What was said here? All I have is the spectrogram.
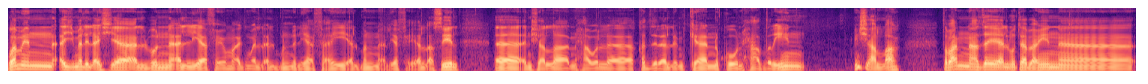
ومن أجمل الأشياء البن اليافعي وما أجمل البن اليافعي البن اليافعي الأصيل. آه إن شاء الله نحاول آه، قدر الإمكان نكون حاضرين. إن شاء الله. طبعا أعزائي المتابعين آه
